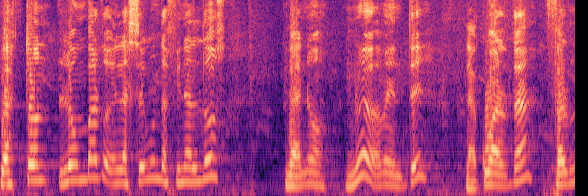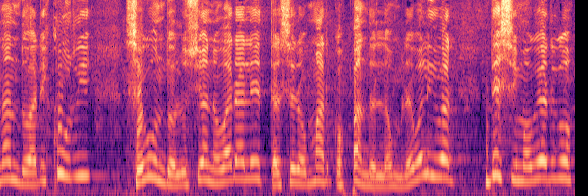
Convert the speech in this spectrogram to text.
Gastón Lombardo. En la segunda final 2 ganó nuevamente la cuarta, Fernando Ariscurri. Segundo, Luciano Varales. Tercero, Marcos Pando, el hombre de Bolívar. Décimo, Gergo.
